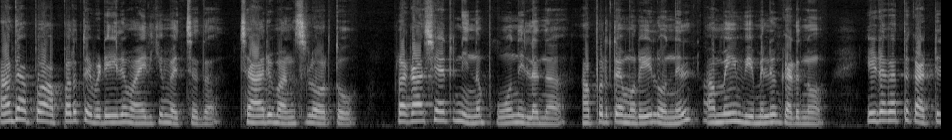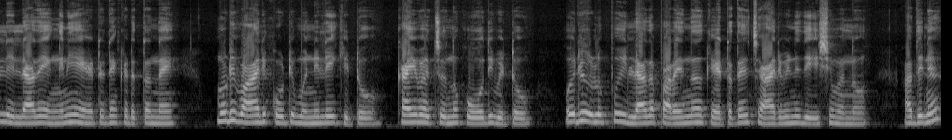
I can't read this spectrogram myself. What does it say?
അതപ്പോൾ അപ്പുറത്ത് എവിടെയെങ്കിലും ആയിരിക്കും വെച്ചത്? ചാരു മനസ്സിലോർത്തു. പ്രകാശേട്ടൻ ഇന്ന് പോകുന്നില്ലെന്ന് അപ്പുറത്തെ മുറിയിൽ ഒന്നിൽ അമ്മയും വിമലും കിടന്നു. ഇടകത്ത് കട്ടിലില്ലാതെ എങ്ങനെയാണ് ഏട്ടനെ കിടത്തുന്നേ? മുടി വാരിക്കൂട്ടി മുന്നിലേക്കിട്ടു. കൈവച്ചൊന്ന് കോതി വിട്ടു. ഒരു എളുപ്പവും ഇല്ലാതെ പറയുന്നത് കേട്ടതേ ചാരുവിന് ദേഷ്യം വന്നു. അതിന്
